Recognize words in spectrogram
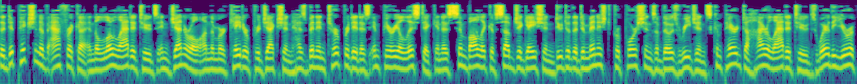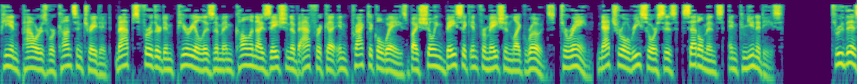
The depiction of Africa and the low latitudes in general on the Mercator projection has been interpreted as imperialistic and as symbolic of subjugation due to the diminished proportions of those regions compared to higher latitudes where the European powers were concentrated. Maps furthered imperialism and colonization of Africa in practical ways by showing basic information like roads, terrain, natural resources, settlements, and communities. Through this,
